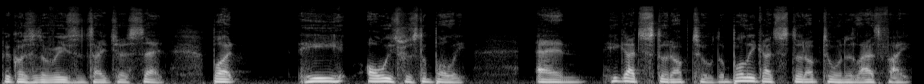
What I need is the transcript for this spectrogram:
because of the reasons I just said. But he always was the bully. And he got stood up to. The bully got stood up to in his last fight.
